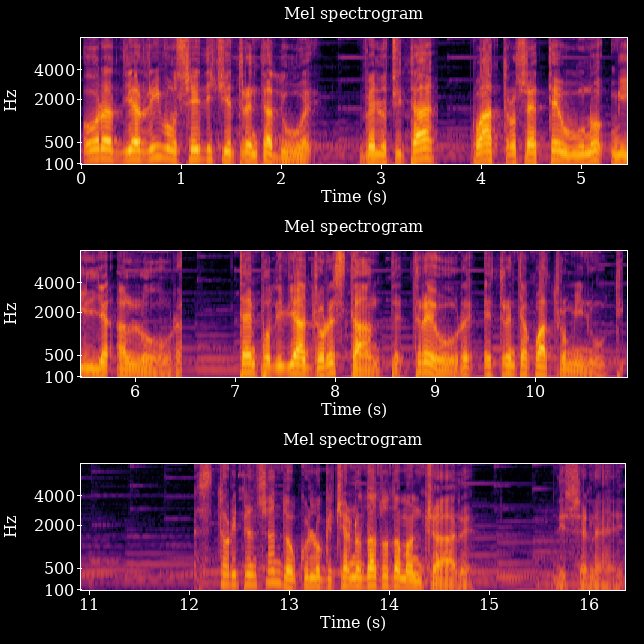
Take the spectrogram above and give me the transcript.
Ora di arrivo 16.32, velocità 471 miglia all'ora. Tempo di viaggio restante 3 ore e 34 minuti. Sto ripensando a quello che ci hanno dato da mangiare, disse lei,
